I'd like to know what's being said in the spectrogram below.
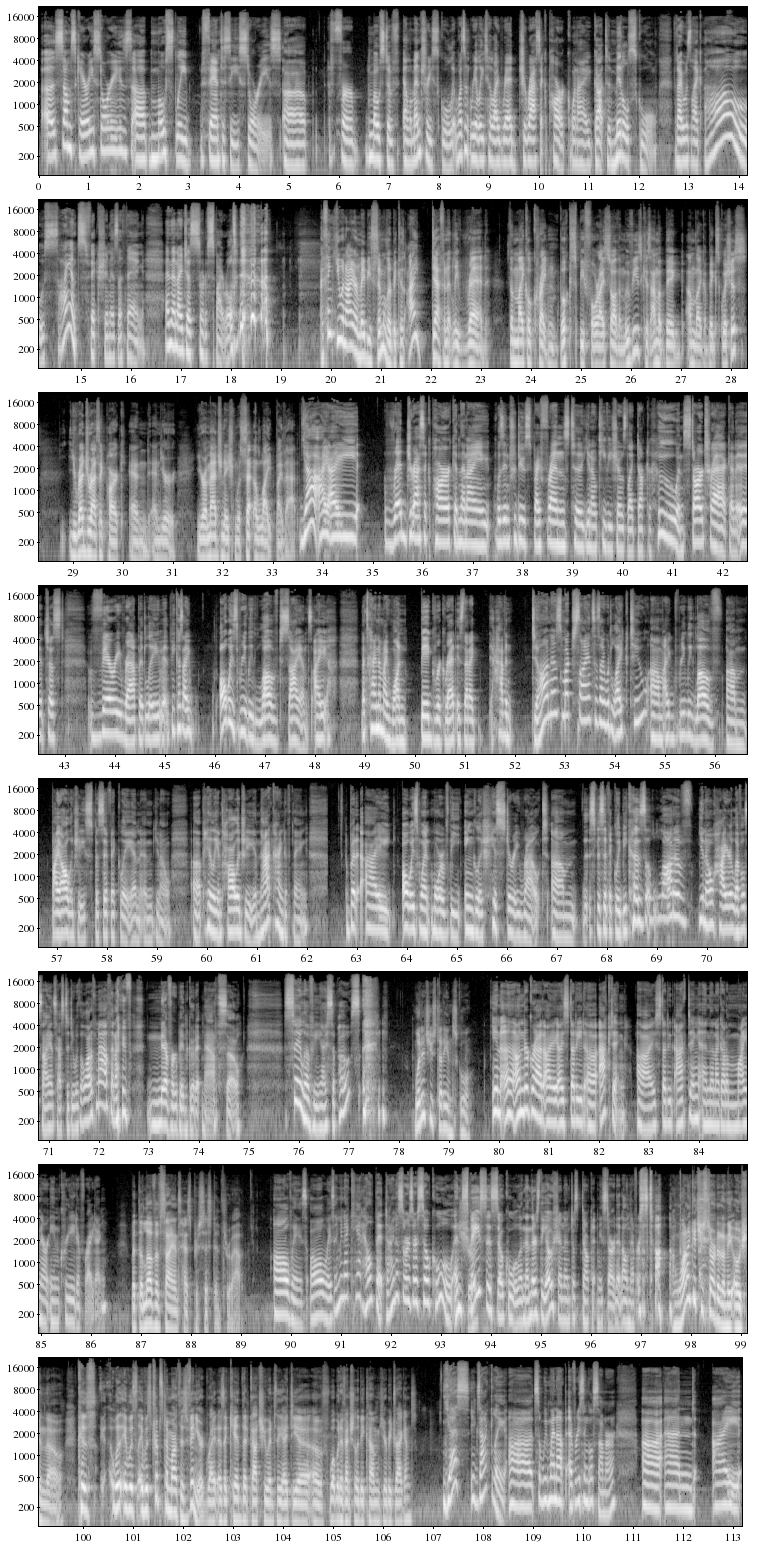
uh, some scary stories, uh, mostly fantasy stories, uh, for most of elementary school. It wasn't really till I read Jurassic Park when I got to middle school that I was like, oh, science fiction is a thing. And then I just sort of spiraled. I think you and I are maybe similar because I definitely read the Michael Crichton books before I saw the movies because I'm a big I'm like a big squishum. You read Jurassic Park and and your your imagination was set alight by that. Yeah, I, I read Jurassic Park and then I was introduced by friends to, you know, TV shows like Doctor Who and Star Trek and it just very rapidly because I always really loved science. I that's kind of my one big regret is that I haven't done as much science as I would like to. Um, I really love um, biology specifically and, and you know, uh, paleontology and that kind of thing. but I always went more of the English history route, um, specifically because a lot of, you know, higher level science has to do with a lot of math, and I've never been good at math, so c'est la vie, I suppose. what did you study in school? In uh, undergrad, I, I studied uh, acting. I studied acting, and then I got a minor in creative writing. But the love of science has persisted throughout. Always, always. I mean, I can't help it. Dinosaurs are so cool, and sure. space is so cool, and then there's the ocean, and just don't get me started. I'll never stop. I want to get you started on the ocean, though, because it was it was trips to Martha's Vineyard, right? As a kid, that got you into the idea of what would eventually become Here Be Dragons. Yes, exactly. Uh, so we went up every single summer, uh, and I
